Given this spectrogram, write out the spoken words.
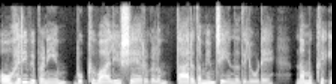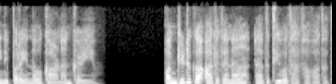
ഓഹരി വിപണിയും ബുക്ക് വാല്യൂ ഷെയറുകളും താരതമ്യം ചെയ്യുന്നതിലൂടെ നമുക്ക് ഇനിപ്പറയുന്നവ കാണാൻ കഴിയും. പങ്കിടുക അരകന അതിഥിവധവധത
